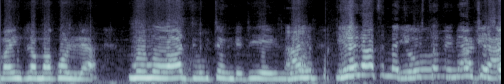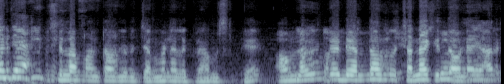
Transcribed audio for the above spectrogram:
మా ఇంట్లో మగోళ్ళే మేము ఆడి దిగుతూ ఉండేది ఏనాథన్న జీవిస్తే మేము ఏం చేసేది ಶಿಲಮ್ಮ ಅಂತ ಅವ್ರು ಜನ್ಮನೆಲ್ಲ ಗ್ರಾಮಸ್ಥಕ್ಕೆ ಅವ್ನು ನವೀನ್ ರೆಡ್ಡಿ ಅಂತ ಅವ್ನು ಚೆನ್ನಾಗಿದ್ದವನೆ ಯಾರು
